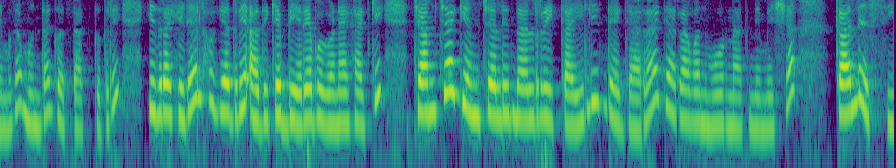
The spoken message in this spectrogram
ನಿಮ್ಗೆ ಮುಂದೆ ಗೊತ್ತಾಗ್ತದ್ರಿ. ಇದ್ರಾಗ ಹಿಡಿಯಲು ಹೋಗ್ಯದ್ರಿ. ಅದಕ್ಕೆ ಬೇರೆ ಬೊಗಣ್ಯಾಗ ಹಾಕಿ. ಚಮಚ ಗಿಮ್ಚಲಿಂದ ಅಲ್ರಿ ಕೈಲಿಂದ ಗರ ಗರ ಒಂದು ಮೂರು ನಾಲ್ಕು ನಿಮಿಷ ಕಲಸಿ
